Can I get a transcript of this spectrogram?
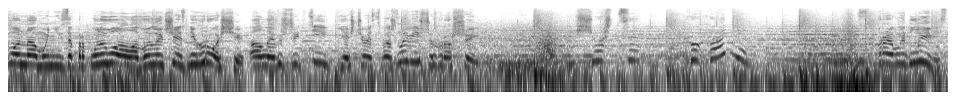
вона мені запропонувала величезні гроші, але в житті є щось важливіше грошей. І що ж це? Кохання? Справедливість.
